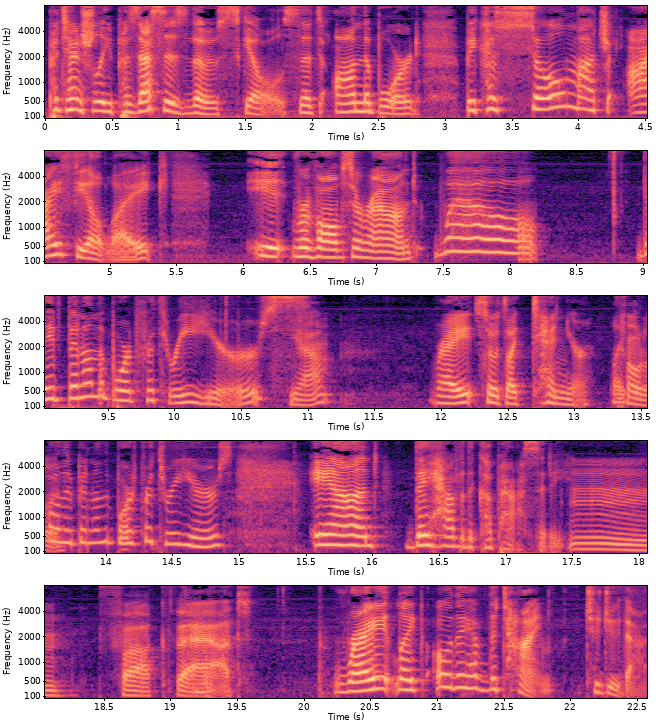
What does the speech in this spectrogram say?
potentially possesses those skills that's on the board? Because so much I feel like it revolves around, well, they've been on the board for three years. Yeah. Right. So it's like tenure. Like, oh, Totally. oh, they've been on the board for three years and they have the capacity. Mm, fuck that. Right. Like, oh, they have the time to do that.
